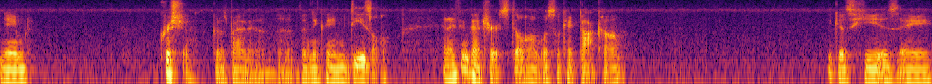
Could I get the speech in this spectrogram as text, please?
named Christian. Goes by the, the, the nickname Diesel, and I think that shirt's still on whistlekick.com because he is a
